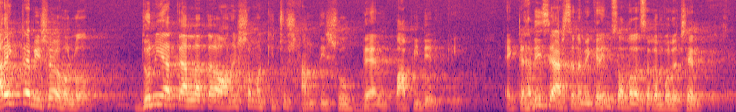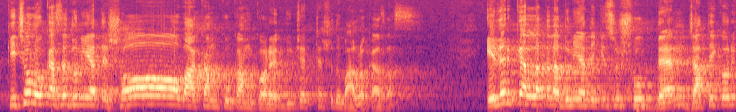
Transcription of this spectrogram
আরেকটা বিষয় হলো, দুনিয়াতে আল্লাহ তারা অনেক সময় কিছু শান্তি সুখ দেন পাপীদেরকে। একটা হাদিসে আসছে, নবী করিম সাল্লাহ সাল্লাম বলেছেন, কিছু লোক আছে দুনিয়াতে সব আকাম কুকাম করে, দু চারটা শুধু ভালো কাজ আছে। এদেরকে আল্লাহ তালা দুনিয়াতে কিছু সুখ দেন, যাতে করে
